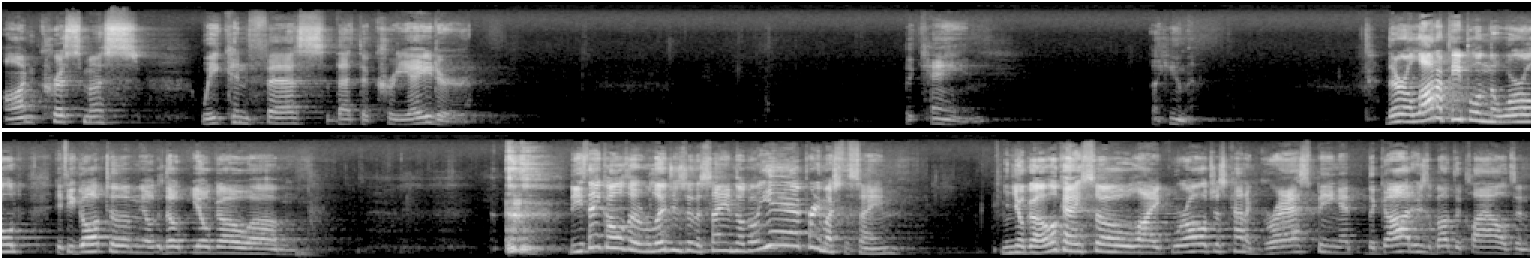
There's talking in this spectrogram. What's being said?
On Christmas, we confess that the Creator became a human. There are a lot of people in the world, if you go up to them, you'll, you'll go, um, Do you think all the religions are the same? They'll go, Yeah, pretty much the same. And you'll go, Okay, so like we're all just kind of grasping at the God who's above the clouds, and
